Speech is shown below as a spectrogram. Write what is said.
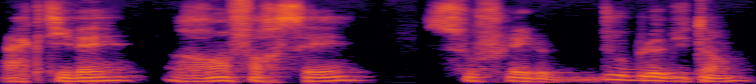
Activez, renforcez, soufflez le double du temps.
